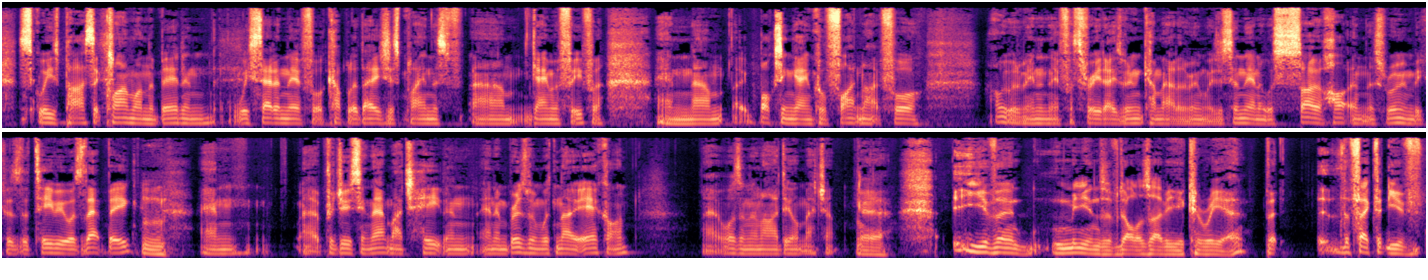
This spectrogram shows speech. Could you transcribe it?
squeeze past it, climb on the bed, and we sat in there for a couple of days just playing this um, game of FIFA and um, a boxing game called Fight Night Four. Oh, we would have been in there for three days. We didn't come out of the room. We were just in there, and it was so hot in this room because the TV was that big, and uh, producing that much heat, and, and in Brisbane with no aircon, uh, it wasn't an ideal matchup. Yeah. You've earned millions of dollars over your career, but the fact that you've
